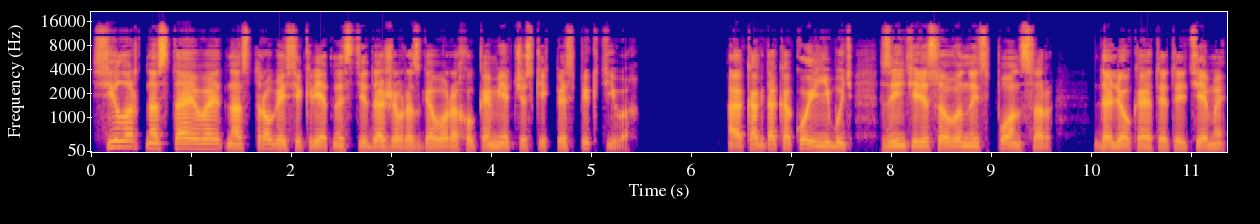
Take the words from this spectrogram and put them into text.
Силард настаивает на строгой секретности даже в разговорах о коммерческих перспективах. А когда какой-нибудь заинтересованный спонсор, далекий от этой темы,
